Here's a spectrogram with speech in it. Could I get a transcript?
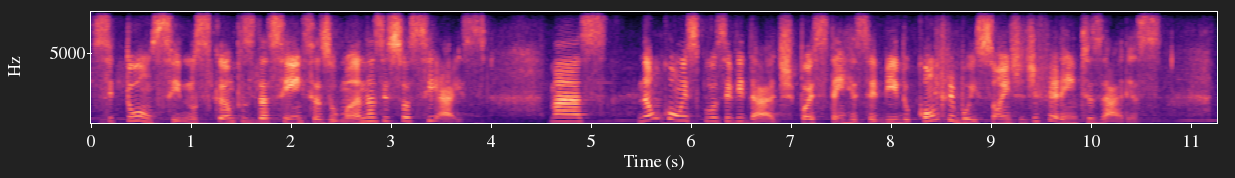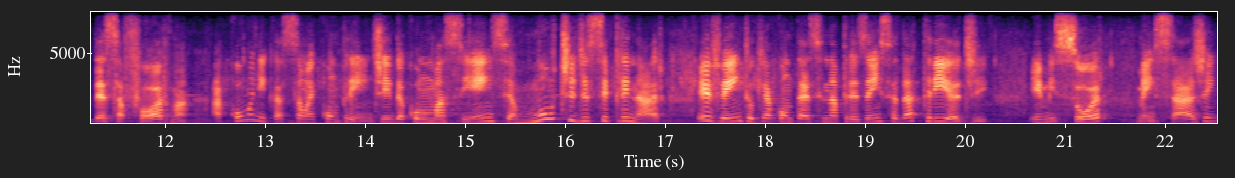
situam-se nos campos das ciências humanas e sociais, mas não com exclusividade, pois têm recebido contribuições de diferentes áreas. Dessa forma, a comunicação é compreendida como uma ciência multidisciplinar, evento que acontece na presença da tríade emissor, mensagem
